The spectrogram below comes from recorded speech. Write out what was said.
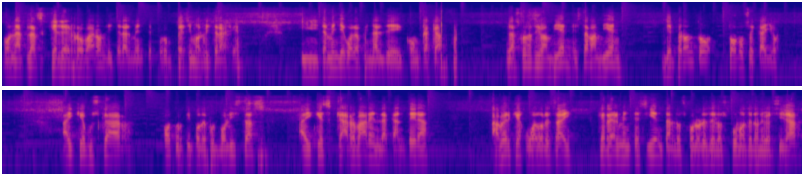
con Atlas que le robaron literalmente por un pésimo arbitraje y también llegó a la final de CONCACAF. Las cosas iban bien, estaban bien. De pronto todo se cayó. Hay que buscar otro tipo de futbolistas, hay que escarbar en la cantera a ver qué jugadores hay que realmente sientan los colores de los Pumas de la universidad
